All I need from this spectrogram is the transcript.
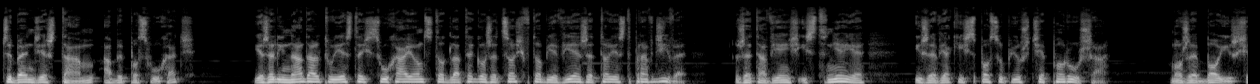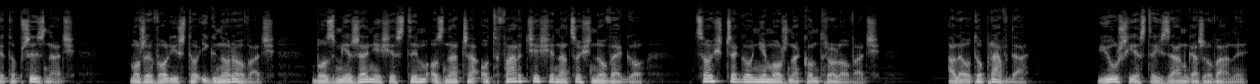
czy będziesz tam, aby posłuchać? Jeżeli nadal tu jesteś słuchając, to dlatego, że coś w tobie wie, że to jest prawdziwe, że ta więź istnieje i że w jakiś sposób już cię porusza. Może boisz się to przyznać, może wolisz to ignorować, bo zmierzenie się z tym oznacza otwarcie się na coś nowego, coś, czego nie można kontrolować. Ale oto prawda. Już jesteś zaangażowany.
